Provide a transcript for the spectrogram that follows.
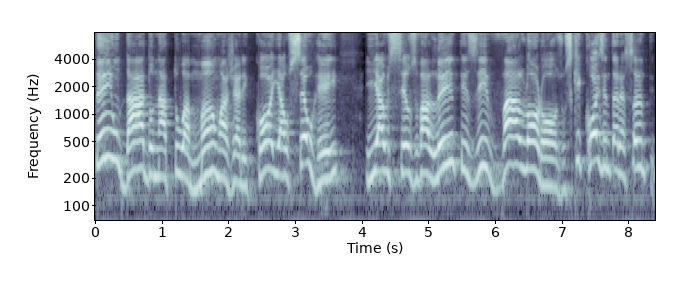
tenho dado na tua mão a Jericó e ao seu rei e aos seus valentes e valorosos. Que coisa interessante!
